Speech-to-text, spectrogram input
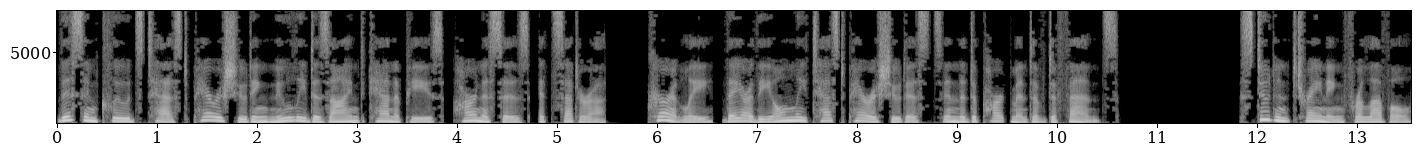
This includes test parachuting newly designed canopies, harnesses, etc. Currently, they are the only test parachutists in the Department of Defense. Student training for Level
